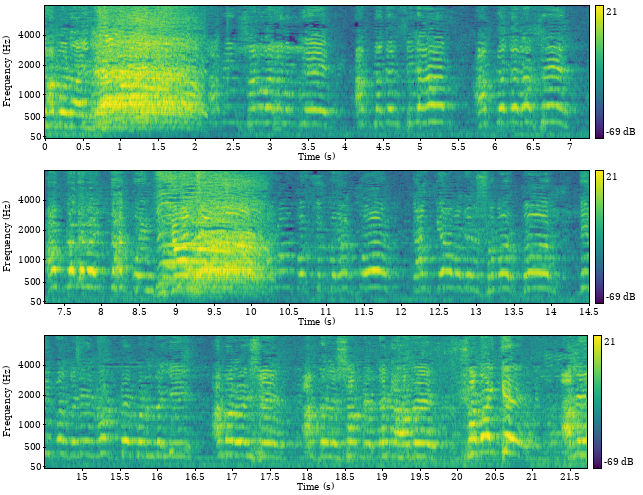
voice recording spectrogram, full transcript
যাব না আমি সরোয়ার আলমগীর আপনাদের ছিলাম আপনাদের আছে আপনাদের থাকব ইনশাআল্লাহ আরও বক্তব্য রাখব কালকে আমাদের সবার পর নির্বাচনী রোডম্যাপ অনুযায়ী আবারও এসে আপনাদের সামনে দেখা হবে সবাইকে আমি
